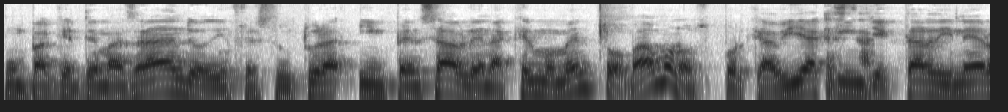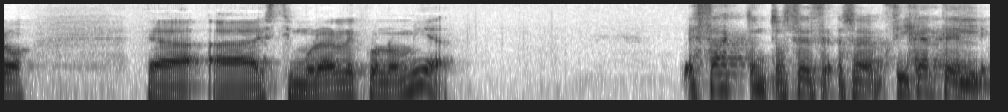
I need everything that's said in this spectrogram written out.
un paquete más grande o de infraestructura, impensable en aquel momento, vámonos, porque había que inyectar dinero a, estimular la economía. Exacto, entonces, fíjate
